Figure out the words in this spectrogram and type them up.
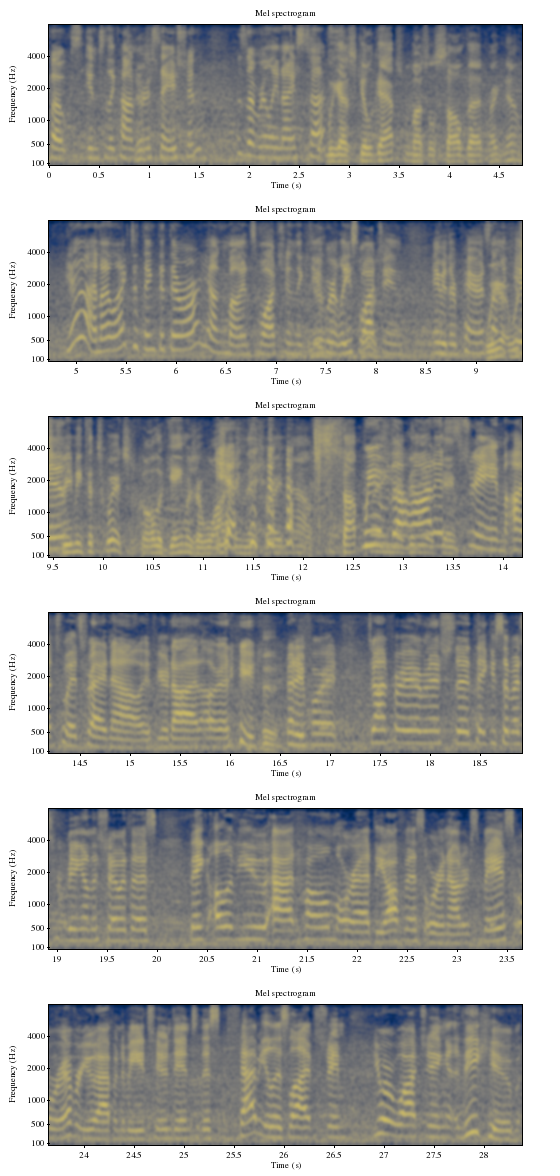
folks into the conversation. Yes. This is a really nice touch. We got skill gaps, we might as well solve that right now. Yeah, and I like to think that there are young minds watching theCUBE, yeah, or at least watching maybe their parents we on are, theCUBE. We're streaming to Twitch, all the gamers are watching yeah. this right now. Stop We have the hottest stream on Twitch right now, if you're not already ready for it. John Furrier, thank you so much for being on the show with us. Thank all of you at home, or at the office, or in outer space, or wherever you happen to be tuned in to this fabulous live stream. You are watching theCUBE,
